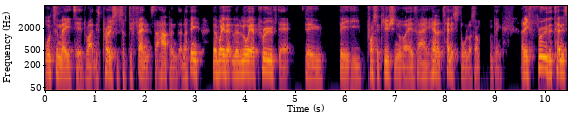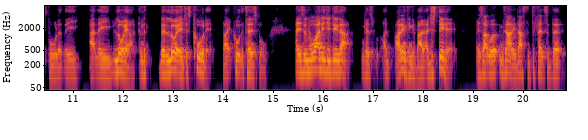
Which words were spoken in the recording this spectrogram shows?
automated, right? This process of defense that happened. And I think the way that the lawyer proved it to the prosecution lawyer is uh, he had a tennis ball or something, and he threw the tennis ball at the at the lawyer, and the, the lawyer just caught it, right? Caught the tennis ball. And he said, well, why did you do that? Goes, I, I didn't think about it. I just did it. And it's like, well, exactly. That's the defense of the,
